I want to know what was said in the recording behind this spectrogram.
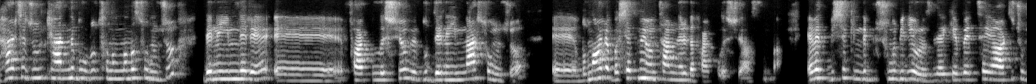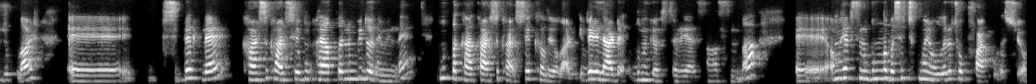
Her çocuğun kendini bulduğu tanımlama sonucu deneyimleri farklılaşıyor ve bu deneyimler sonucu e, bunlarla baş etme yöntemleri de farklılaşıyor aslında. Evet bir şekilde şunu biliyoruz. LGBT artı çocuklar e, şiddetle karşı karşıya hayatlarının bir döneminde mutlaka karşı karşıya kalıyorlar. Veriler de bunu gösteriyor esasında. E, ama hepsinin bununla başa çıkma yolları çok farklılaşıyor.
